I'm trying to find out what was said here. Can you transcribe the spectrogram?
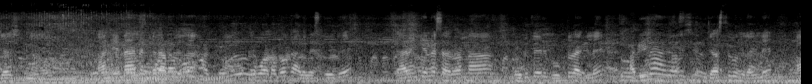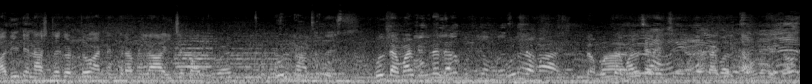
जस्ट नाव आणि ना नंतर आपल्याला वडापाव खायला बसतो इथे कारण की ना सर्वांना थोडीतरी भूक लागले आधी ना जास्त भूक लागले आधी ते नाश्ता करतो आणि नंतर आपल्याला आईच्या पार्टीवर फुल नाचत आहे फुल धमाल फुल धमाल धमाल करायची खाऊन घेतो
